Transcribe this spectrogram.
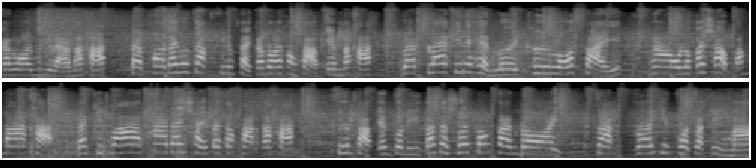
กันรอยมาอยู่แล้วนะคะ แต่พอได้รู้จักฟิล์มใส่กันรอยของ 3M นะคะ แวบแรกที่ได้เห็นเลยคือรถใสเงาแล้วก็ฉ่ำมากๆค่ะ และคิดว่าถ้าได้ใช้ไปสักพักนะคะฟิล์ม 3M ตัวนี้ก็จะช่วยป้องกันรอย จากรอยขีดข่วนจากกิ่งไม้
